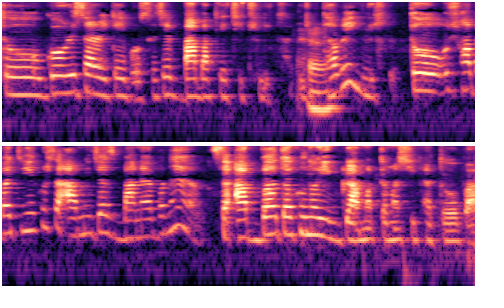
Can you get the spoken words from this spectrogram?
তো গৌরী স্যার এটাই বলছে যে বাবাকে চিঠি লিখতে হ্যাঁ। হবে ইংলিশ। তো সবাই কি ইয়ে করছে? আমি জাস্ট বানায় বানায় আব্বা তখন ওই গ্রামার টামার শিখাতো বা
